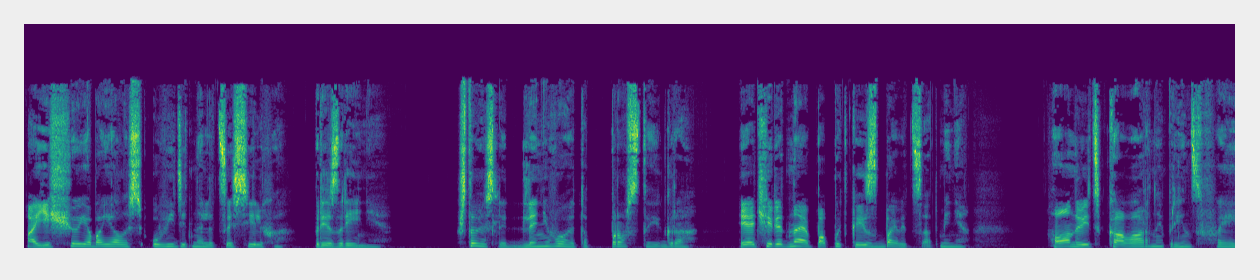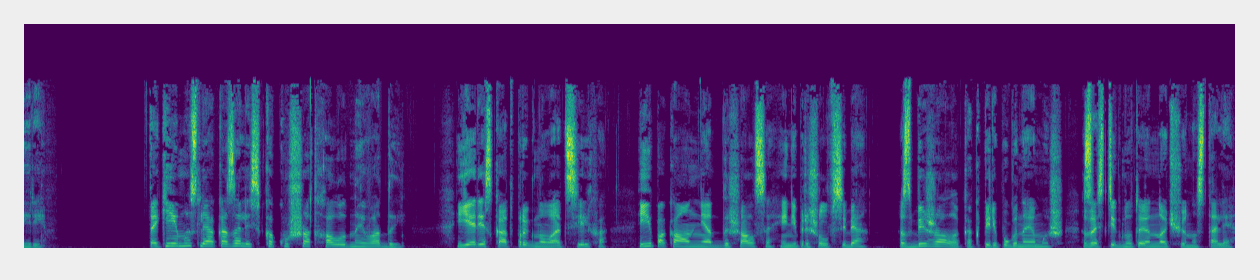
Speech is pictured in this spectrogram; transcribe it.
А еще я боялась увидеть на лице Сильха презрение. Что если для него это просто игра и очередная попытка избавиться от меня? Он ведь коварный принц Фейри. Такие мысли оказались как ушат холодной воды. Я резко отпрыгнула от Сильха, и пока он не отдышался и не пришел в себя, Сбежала, как перепуганная мышь, застигнутая ночью на столе.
